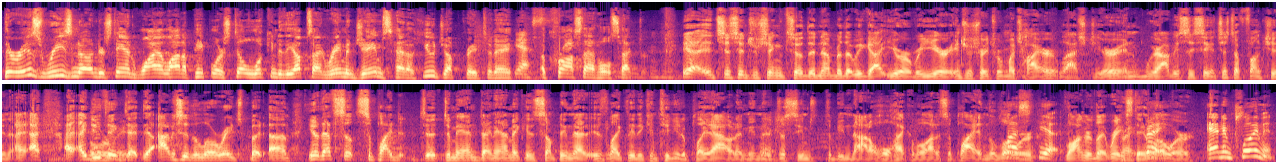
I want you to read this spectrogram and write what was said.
there is reason to understand why a lot of people are still looking to the upside. Raymond James had a huge upgrade today yes. across that whole sector. Mm-hmm. Yeah, it's just interesting. So the number that we got year over year, interest rates were much higher last year, and we're obviously seeing it's just a function. I, I, I do lower think rate. that obviously the lower rates, but um, you know that supply d- demand dynamic is something that is likely to continue to play out. I mean, there just seems to be not a whole heck of a lot of supply, and the lower, Plus, yeah. longer that rates right. stay right. lower, and employment,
